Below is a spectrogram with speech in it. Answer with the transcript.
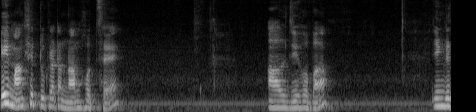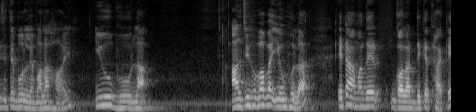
এই মাংসের টুকরাটার নাম হচ্ছে আলজিহোবা ইংরেজিতে বললে বলা হয় ইউভুলা। আলজিহোবা বা ইউভুলা, এটা আমাদের গলার দিকে থাকে।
